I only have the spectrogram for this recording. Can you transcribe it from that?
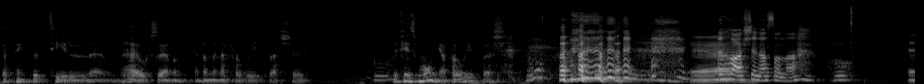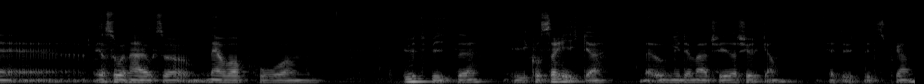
jag tänkte till, det här är också en av, en av mina favoritverser. Det finns många favoritverser. Den har sina sådana. Eh, jag såg den här också när jag var på um, utbyte i Costa Rica med Ung i den världsvida kyrkan. Ett utbytesprogram.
